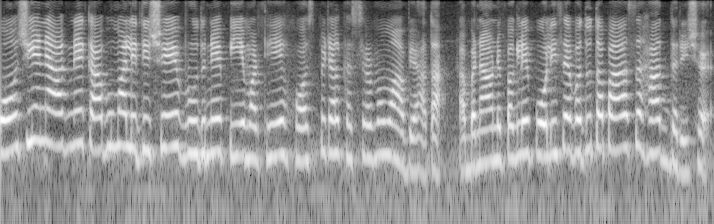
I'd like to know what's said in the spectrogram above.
પહોંચી અને આગને કાબૂમાં લીધી છે. વૃદ્ધને પીએમ અર્થે હોસ્પિટલ ખસેડવામાં આવ્યા હતા. આ બનાવને પગલે પોલીસે વધુ તપાસ હાથ ધરી છે.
